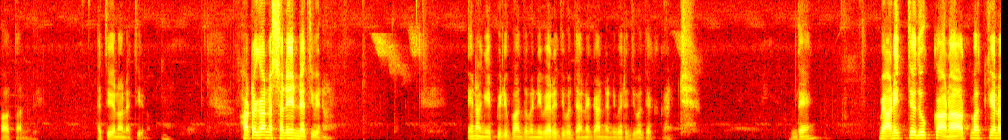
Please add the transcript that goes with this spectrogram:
පවත්වන්න බෑ. ඇති වෙනව නැති වෙනව. හට ගන්න ශනේ නැති වෙනවා. එහෙනම් මේ පිළිබඳව නිවැරදිව දැනගන්න නිවැරදිව දැක ගන්න. දැන් මේ අනිත්‍ය දුක්ඛ අනාත්ම කියන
